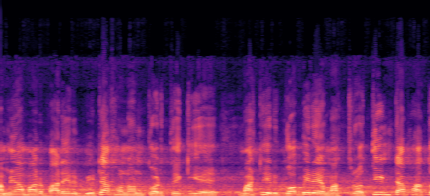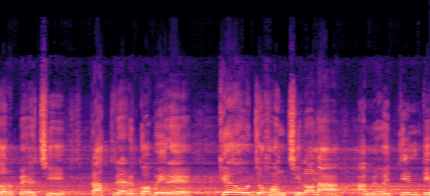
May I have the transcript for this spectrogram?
আমি আমার বাড়ির বিটা খনন করতে গিয়ে মাটির গভীরে মাত্র তিনটা পাথর পেয়েছি। রাত্রের গভীরে কেউ যখন ছিল না, আমি ওই তিনটি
